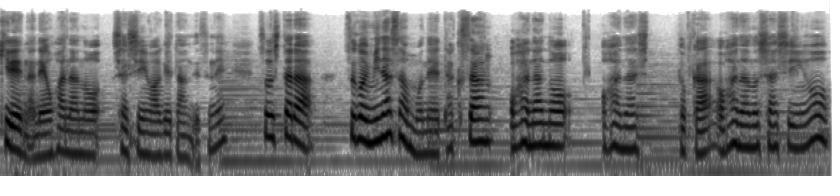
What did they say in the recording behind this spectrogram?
綺麗なねお花の写真をあげたんですね。そうしたらすごい皆さんもねたくさんお花のお話とかお花の写真を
